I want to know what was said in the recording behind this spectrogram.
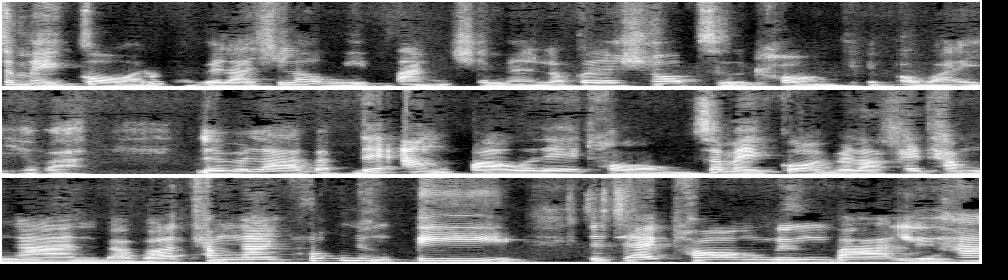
สมัยก่อน เวลาที่เรามีตังค์ใช่ไหมเราก็จะชอบซื้อทองเก็บเอาไว้ใช่ปะ แล้วเวลาแบบได้อ่างเปาก็ได้ทอง สมัยก่อนเวลาใครทำงานแบบว่าทำงานครบหนึ่งปี จะแจกทองหนึ่งบาทหรือห้า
